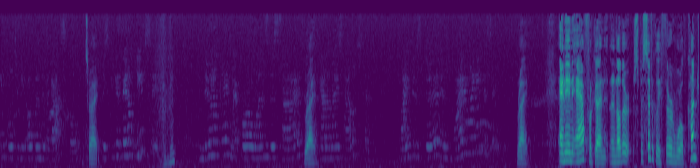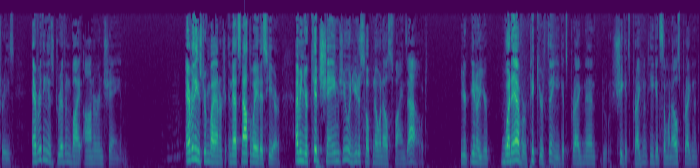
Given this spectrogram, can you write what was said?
people to be open to the gospel, That's right. is because they don't need Savior. Mhm. I'm doing okay. My 401's this size. Right. I've got a nice house, and life is good, and why do I need a Savior? Right. And in Africa and in other, specifically third world countries, everything is driven by honor and shame. Everything is driven by honor, and that's not the way it is here. I mean, your kid shames you, and you just hope no one else finds out. You're, you know, you're whatever. Pick your thing. He gets pregnant. She gets pregnant. He gets someone else pregnant.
